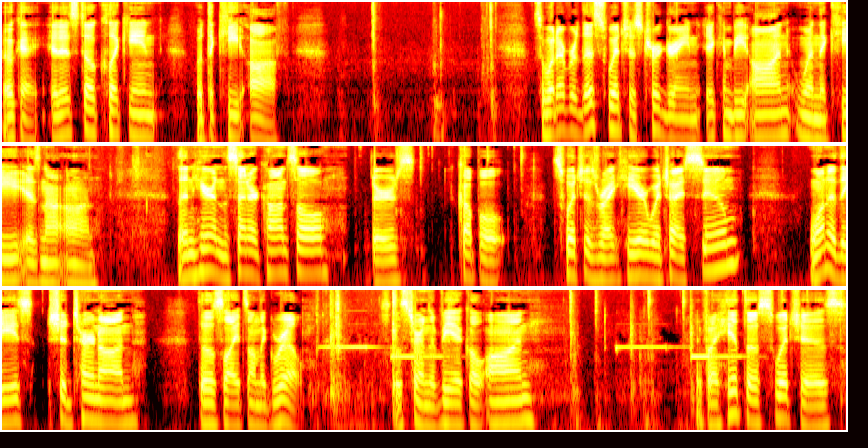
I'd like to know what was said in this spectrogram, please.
Okay, it is still clicking with the key off. So whatever this switch is triggering, it can be on when the key is not on. Then here in the center console, there's a couple switches right here, which I assume one of these should turn on those lights on the grill. So let's turn the vehicle on. If I hit those switches,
